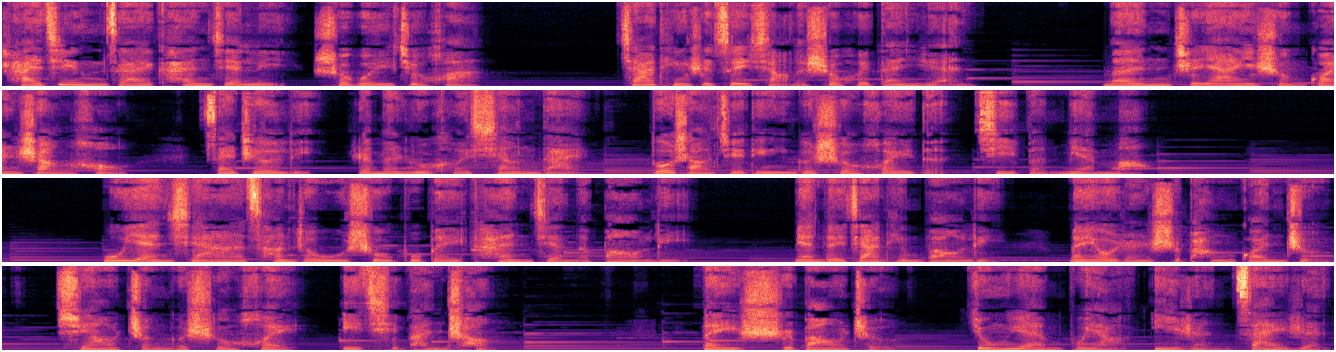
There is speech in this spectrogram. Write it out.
柴静在《看见》里说过一句话：“家庭是最小的社会单元，门吱呀一声关上后，在这里，人们如何相待，多少决定一个社会的基本面貌。”屋檐下藏着无数不被看见的暴力，面对家庭暴力，没有人是旁观者，需要整个社会一起完成。被施暴者永远不要一忍再忍，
